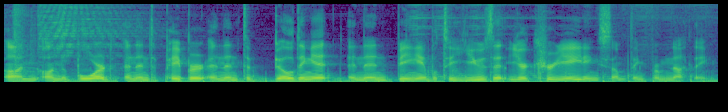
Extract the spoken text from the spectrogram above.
on, on the board and then to paper and then to building it and then being able to use it, you're creating something from nothing.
